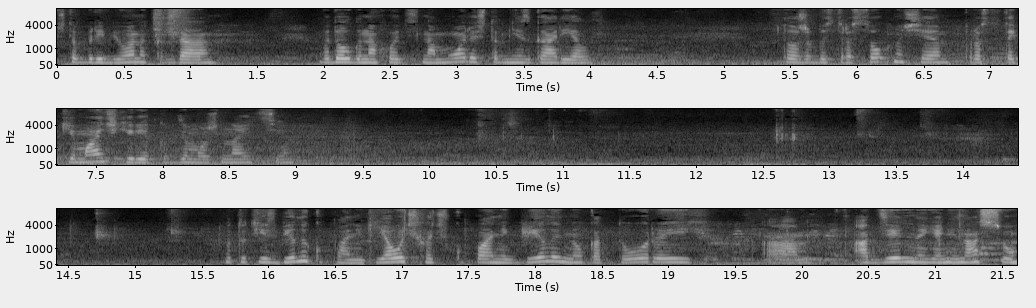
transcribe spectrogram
чтобы ребенок, когда вы долго находитесь на море, чтобы не сгорел. Тоже быстро сохнущие. Просто такие маечки редко где можно найти. Вот тут есть белый купальник. Я очень хочу купальник белый, но который а, отдельно я не ношу.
